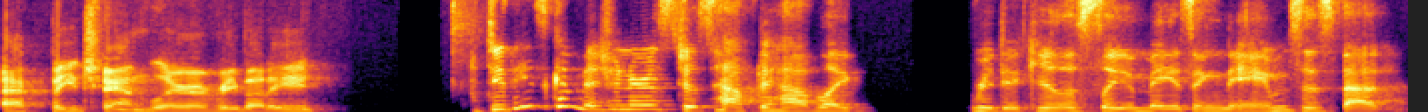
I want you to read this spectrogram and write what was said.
Happy Chandler, everybody. Do these commissioners just have to have like ridiculously amazing names is that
